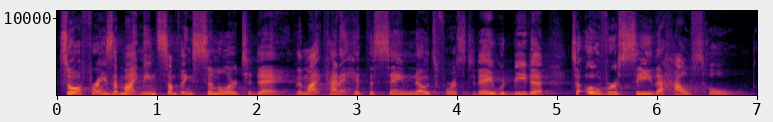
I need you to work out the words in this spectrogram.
So, a phrase that might mean something similar today, that might kind of hit the same notes for us today, would be to, to oversee the household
